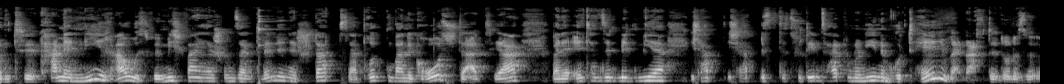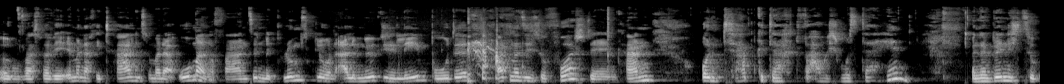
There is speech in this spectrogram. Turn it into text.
Und äh, kam ja nie raus. Für mich war ja schon St. Wendel eine Stadt. Saarbrücken war eine Großstadt, ja. Meine Eltern sind mit mir, ich habe ich hab bis zu dem Zeitpunkt noch nie in einem Hotel übernachtet oder so irgendwas, weil wir immer nach Italien zu meiner Oma gefahren sind mit Plumpsklo und alle möglichen Lehmboote, was man sich so vorstellen kann. Und habe gedacht, wow, ich muss da hin. Und dann bin ich zu,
